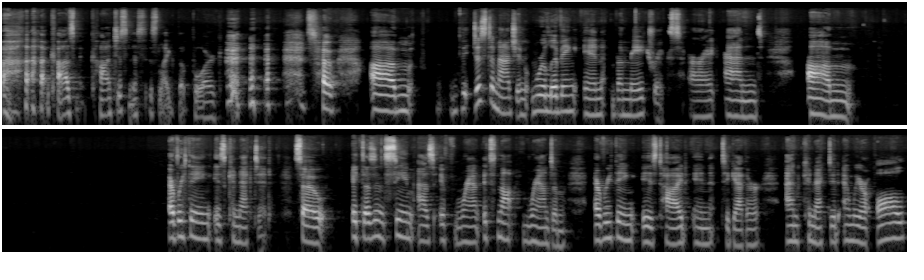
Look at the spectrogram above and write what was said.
cosmic consciousness is like the Borg. so um, the, just imagine we're living in the matrix, all right? And um, everything is connected. So it doesn't seem as if ran it's not random. Everything is tied in together and connected, and we are all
